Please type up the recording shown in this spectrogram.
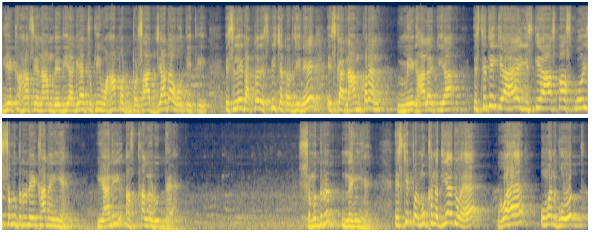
ये कहाँ से नाम दे दिया गया? चूँकि वहाँ पर बरसात ज़्यादा होती थी, इसलिए डॉक्टर एस पी चटर्जी ने इसका नामकरण मेघालय किया। स्थिति क्या है? इसके आसपास कोई समुद्र रेखा नहीं है, यानी स्थल रुद्ध है। समुद्र नहीं है। इसकी प्रमुख नदियाँ जो है, वह है उमन गोत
